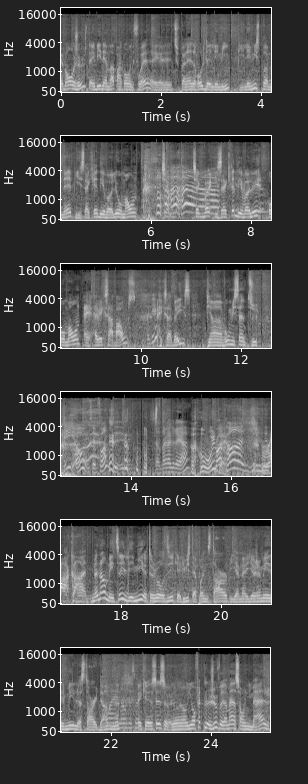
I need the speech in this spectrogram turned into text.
un bon jeu, c'était un beat'em up encore une fois. Euh, tu prenais le rôle de Lemmy, puis Lemmy se promenait, puis il sacrait des volets au monde. check, il sacrait des volets au monde eh, avec sa basse, OK. avec sa basse, puis en vomissant dessus. Eh, oh, c'est fun. c'est- Ça a l'air agréable. oui, Rock ben, on! Rock on! Non, non, mais tu sais, Lemmy a toujours dit que lui, c'était pas une star, puis il a, il a jamais aimé le stardom. Ouais, là. non, c'est ça. Fait que c'est ça. Ils ont fait le jeu vraiment à son image.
